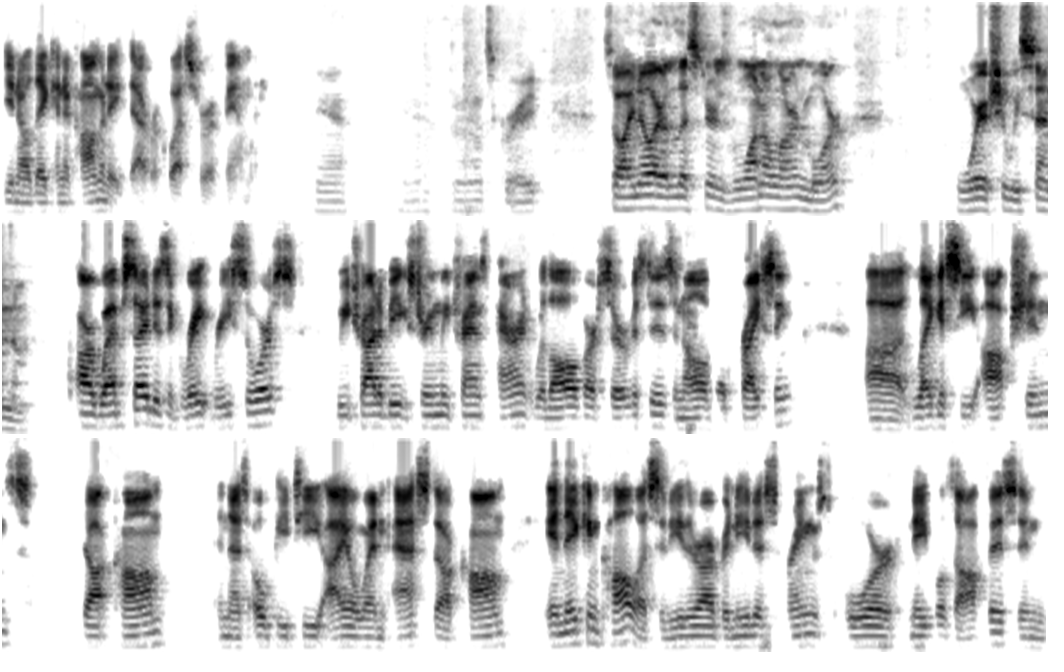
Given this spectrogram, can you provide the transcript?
you know they can accommodate that request for a family. Yeah. Yeah. That's great. So I know our listeners want to learn more. Where should we send them? Our website is a great resource. We try to be extremely transparent with all of our services and all of our pricing. Uh, legacyoptions.com, and that's O P T I O N S.com. And they can call us at either our Bonita Springs or Naples office, and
